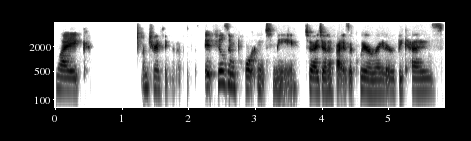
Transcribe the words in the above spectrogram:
like I'm trying to think of it feels important to me to identify as a queer writer because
